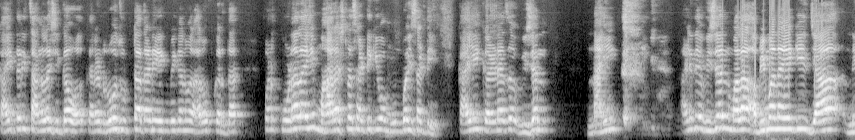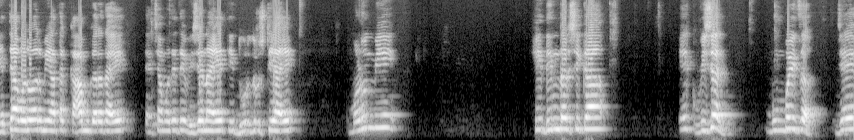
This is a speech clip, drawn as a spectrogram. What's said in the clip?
काहीतरी चांगलं शिकावं. कारण रोज उठतात आणि एकमेकांवर आरोप करतात. पण कोणालाही महाराष्ट्रासाठी किंवा मुंबईसाठी काही करण्याचं विजन नाही. आणि ते विजन मला अभिमान आहे की ज्या नेत्याबरोबर मी आता काम करत आहे त्याच्यामध्ये ते विजन आहे ती दूरदृष्टी आहे. म्हणून मी ही दिनदर्शिका एक विजन मुंबईचं जे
